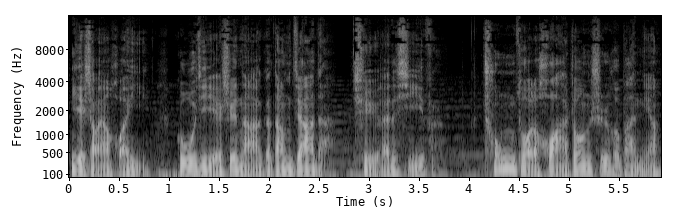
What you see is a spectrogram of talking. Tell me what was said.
叶少阳怀疑，估计也是哪个当家的娶来的媳妇儿，充作了化妆师和伴娘。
